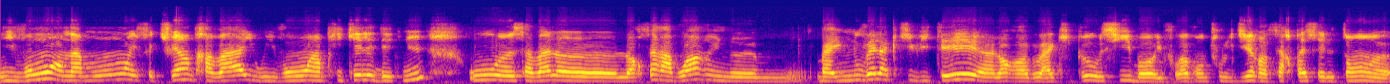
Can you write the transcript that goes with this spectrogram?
ils vont en amont effectuer un travail où ils vont impliquer les détenus, où euh, ça va le, leur faire avoir une, bah, une nouvelle activité. Alors, bah, qui peut aussi, bon, il faut avant tout le dire, faire passer le temps euh,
